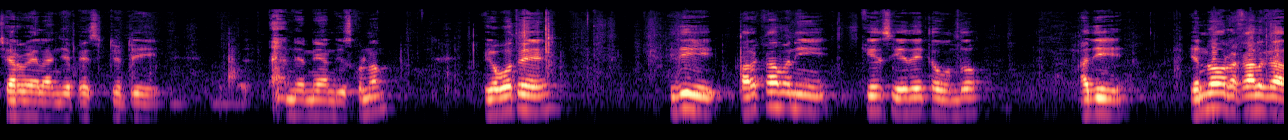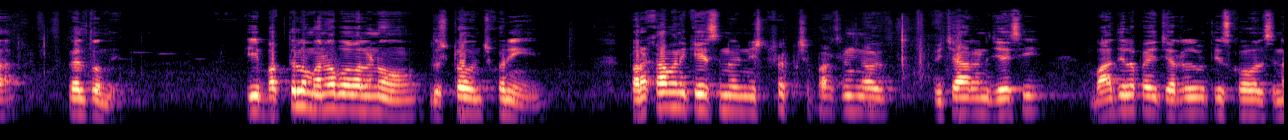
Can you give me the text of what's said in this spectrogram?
చేరవేయాలని చెప్పేసి నిర్ణయాన్ని తీసుకున్నాం. ఇకపోతే ఇది పరకామణి కేసు ఏదైతే ఉందో అది ఎన్నో రకాలుగా వెళ్తుంది. ఈ భక్తుల మనోభావాలను దృష్టిలో ఉంచుకొని పరకామణి కేసును నిష్పక్షపాతంగా విచారణ చేసి బాధ్యులపై చర్యలు తీసుకోవాల్సిన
